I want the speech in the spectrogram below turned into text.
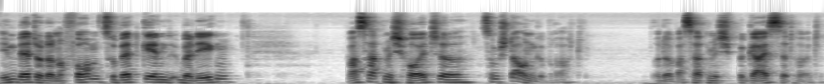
im Bett oder noch vorm zu Bett gehen überlegen, was hat mich heute zum Staunen gebracht? Oder was hat mich begeistert heute?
